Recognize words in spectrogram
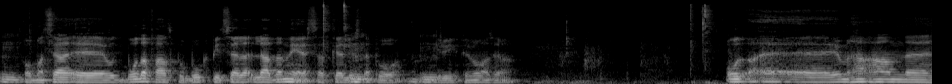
Mm. Om man säger, eh, och båda fanns på Bookbeat så jag laddade ner så jag ska lyssna Mm. på Mm. Gryningspyroman så jag. Och eh, ja, men han, han eh,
